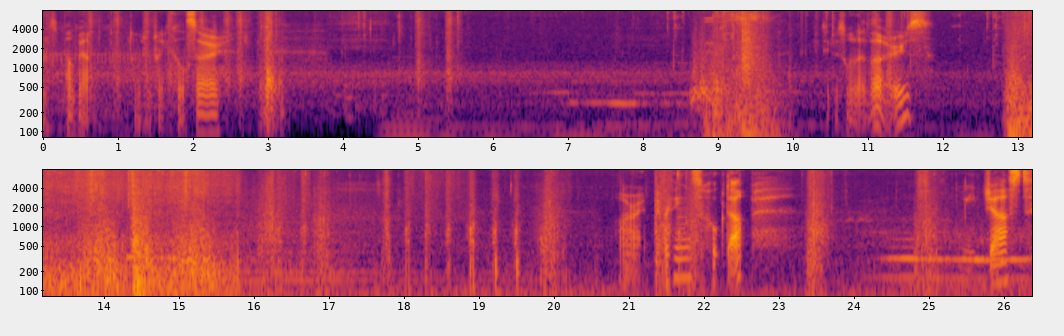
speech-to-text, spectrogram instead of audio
Let's pump out 220. Cool. So those. Alright, everything's hooked up. We just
